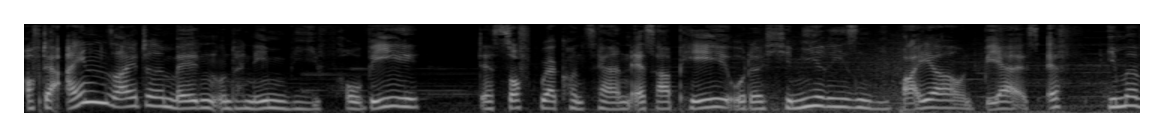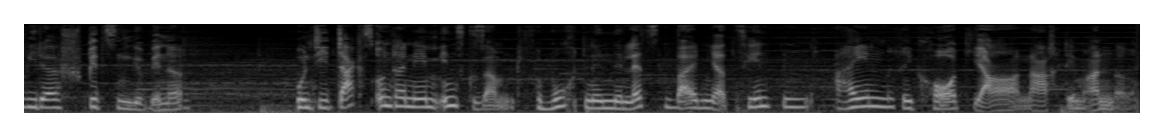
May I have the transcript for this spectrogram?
Auf der einen Seite melden Unternehmen wie VW, der Softwarekonzern SAP oder Chemieriesen wie Bayer und BASF immer wieder Spitzengewinne. Und die DAX-Unternehmen insgesamt verbuchten in den letzten beiden Jahrzehnten ein Rekordjahr nach dem anderen.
